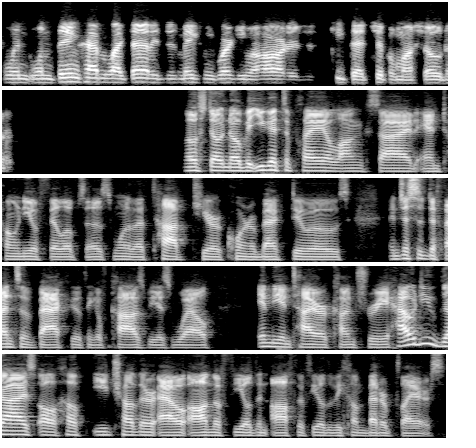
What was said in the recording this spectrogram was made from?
when when things happen like that, it just makes me work even harder, just keep that chip on my shoulder. Most don't know, but you get to play alongside Antonio Phillips as one of the top tier cornerback duos, and just a defensive back. You think of Cosby as well in the entire country. How do you guys all help each other out on the field and off the field to become better players?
